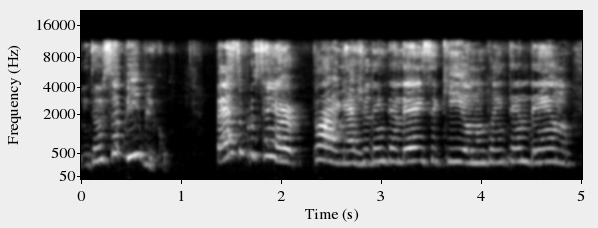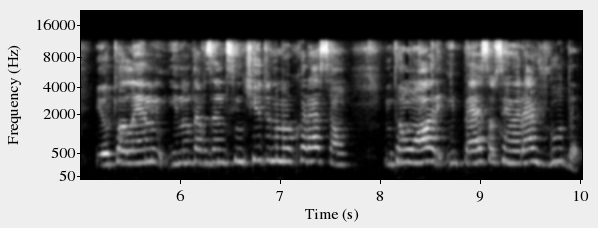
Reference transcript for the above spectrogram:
Então isso é bíblico. Peça pro Senhor, Pai, me ajuda a entender isso aqui, eu não tô entendendo, eu tô lendo e não tá fazendo sentido no meu coração. Então ore e peça ao Senhor ajuda.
